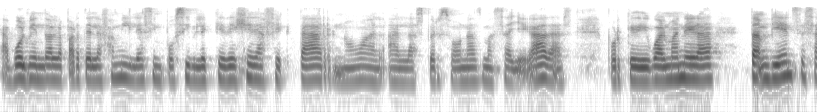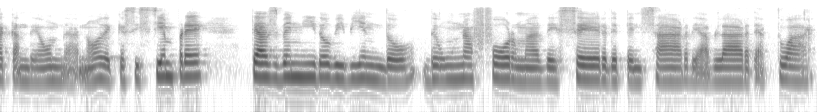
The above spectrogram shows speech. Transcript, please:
ah, volviendo a la parte de la familia, es imposible que deje de afectar a, las personas más allegadas, porque de igual manera también se sacan de onda, ¿no? De que si siempre te has venido viviendo de una forma de ser, de pensar, de hablar, de actuar,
